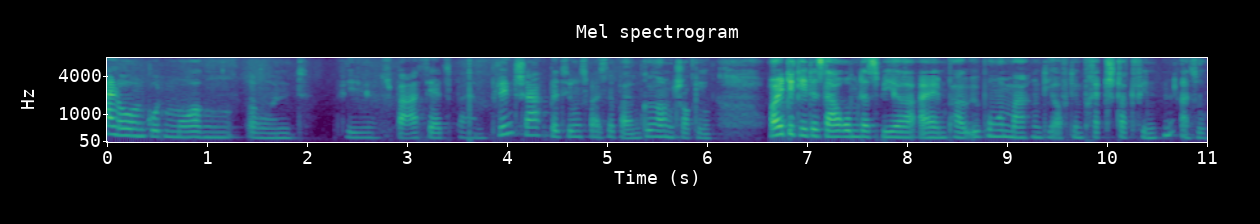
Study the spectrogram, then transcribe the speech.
Hallo und guten Morgen und viel Spaß jetzt beim Blindschach bzw. beim Gehirnjogging. Heute geht es darum, dass wir ein paar Übungen machen, die auf dem Brett stattfinden. Also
